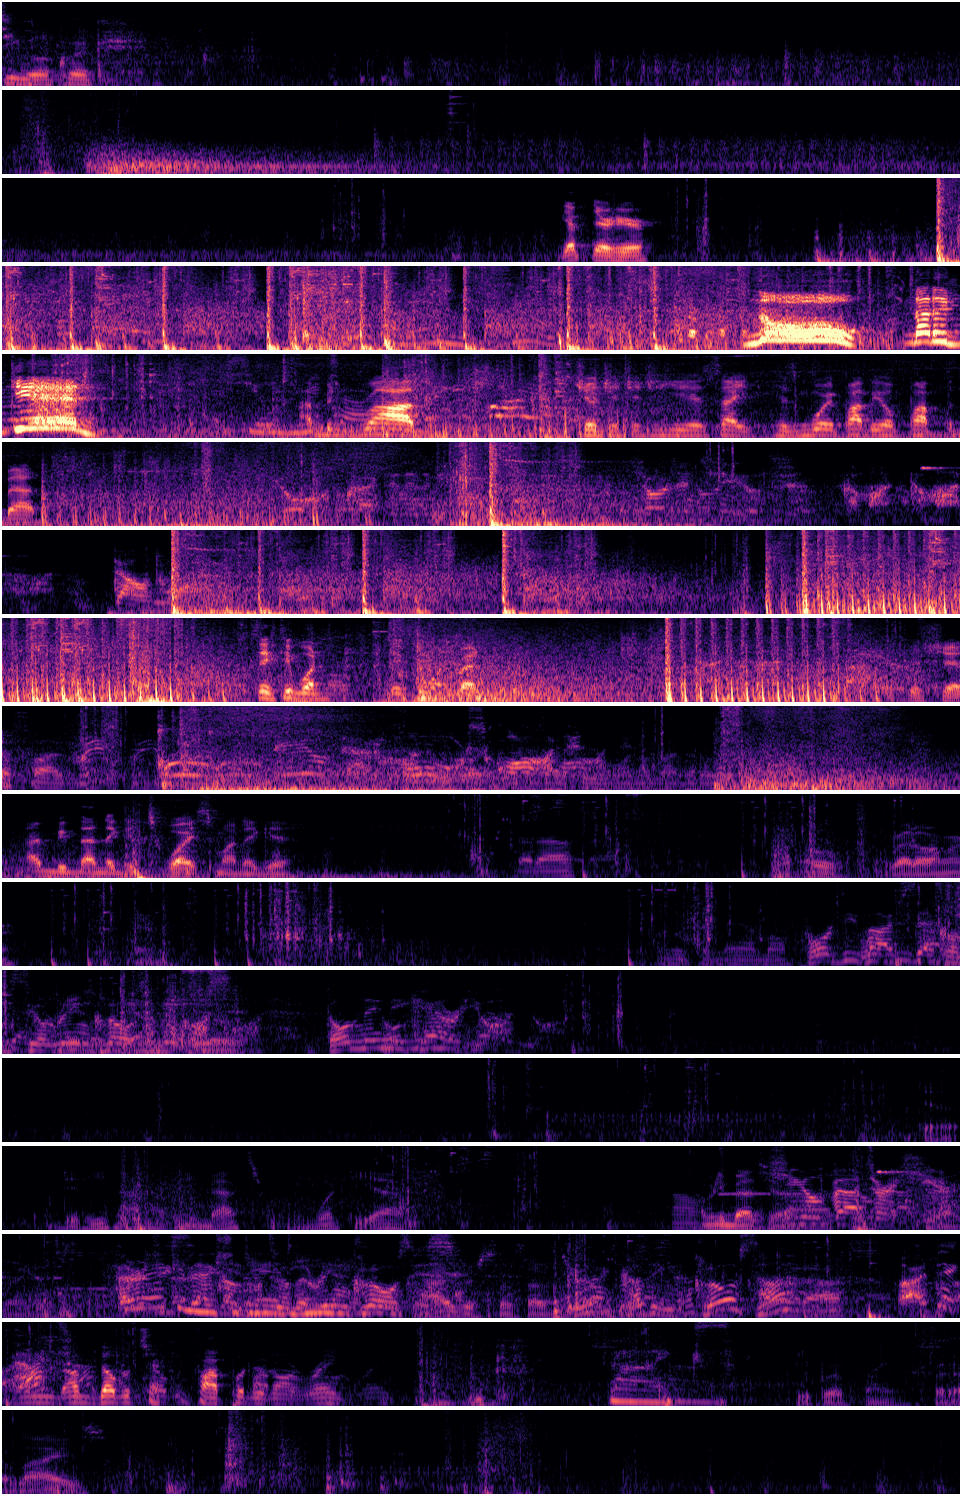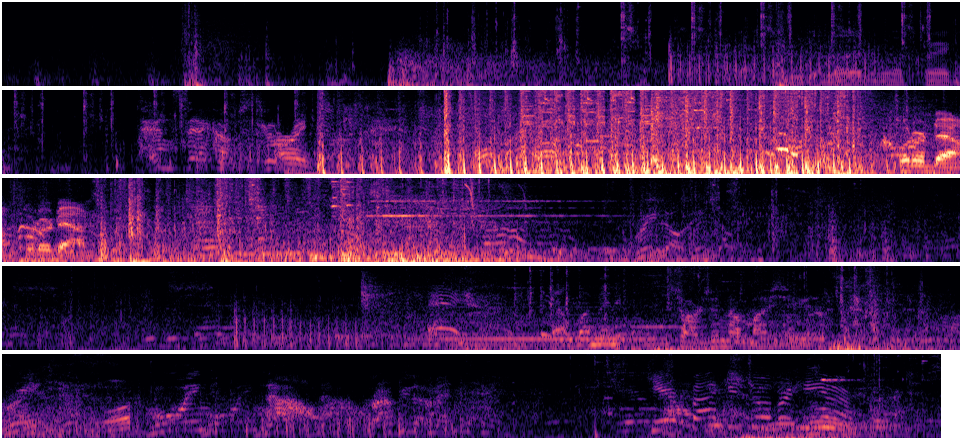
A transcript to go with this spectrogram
Turn off real quick. Yep, they're here. No! Not again! I've been robbed. Chill, chill, chill, chill, his sight. His boy probably will pop the bat. Yo, cracked an enemy shield. Charging shields. Come on, come on. Downed one. 61. 61 red. Good shit. That's fine. Nailed that whole squad. I beat that nigga twice, my nigga. That ass. Oh, red armor. I need some ammo. 45 seconds till ring closes. Don't make me carry you. Did, he not have any bats? What have? No. Oh. How many bats do you have? Shield battery here. I 30 reckon we seconds until the ring closes. Eyes are still seven You like cutting close, huh? I think I'm. I'm double checking if I put it on ring. Thanks. People are playing for their lives. Got some reload real quick. 10 seconds till ring. Put her down, put her down. Care package over here.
